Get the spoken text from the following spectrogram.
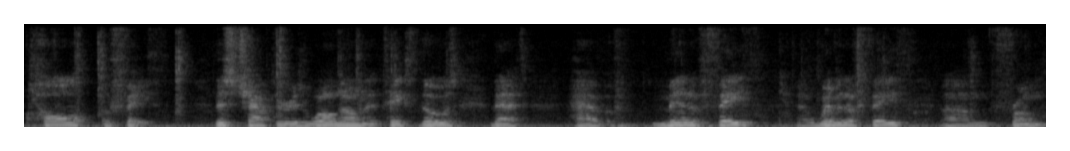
hall of faith. This chapter is well known. It takes those that have men of faith, uh, women of faith um, from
